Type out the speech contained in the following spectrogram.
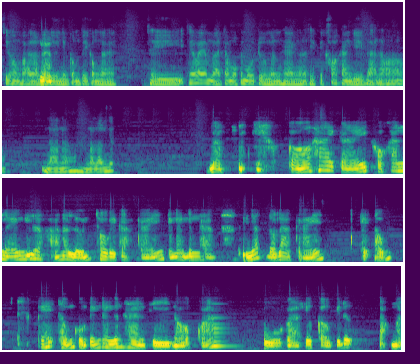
chứ không phải là nó dạ. như những công ty công nghệ. Thì theo em là trong một cái môi trường ngân hàng đó, thì cái khó khăn gì là nó nó nó nó lớn nhất? Vâng. Có hai cái khó khăn mà em nghĩ là khá là lớn cho với cả cái cái ngành ngân hàng thứ nhất, đó là cái hệ thống. Cái hệ thống của cái ngành ngân hàng thì nó quá phù và yêu cầu cái độ bảo mật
